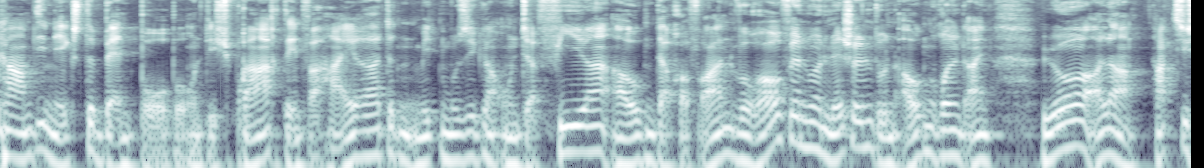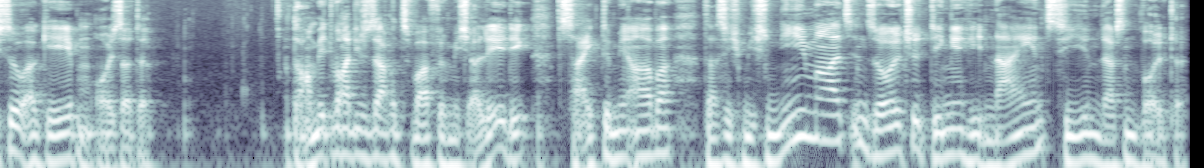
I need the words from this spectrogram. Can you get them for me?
kam die nächste Bandprobe und ich sprach den verheirateten Mitmusiker unter vier Augen darauf an, worauf er nur lächelnd und augenrollend ein Ja, Allah, hat sich so ergeben äußerte. Damit war die Sache zwar für mich erledigt, zeigte mir aber, dass ich mich niemals in solche Dinge hineinziehen lassen wollte.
